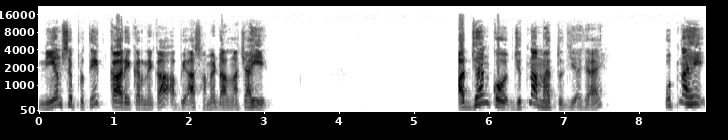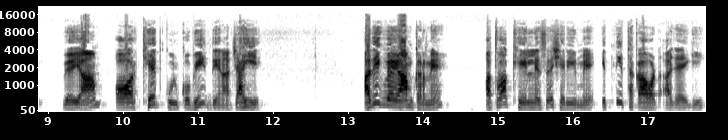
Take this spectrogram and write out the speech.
नियम से प्रत्येक कार्य करने का अभ्यास हमें डालना चाहिए। अध्ययन को जितना महत्व दिया जाए, उतना ही व्यायाम और खेत कूल को भी देना चाहिए। अधिक व्यायाम करने अथवा खेलने से शरीर में इतनी थकावट आ जाएगी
